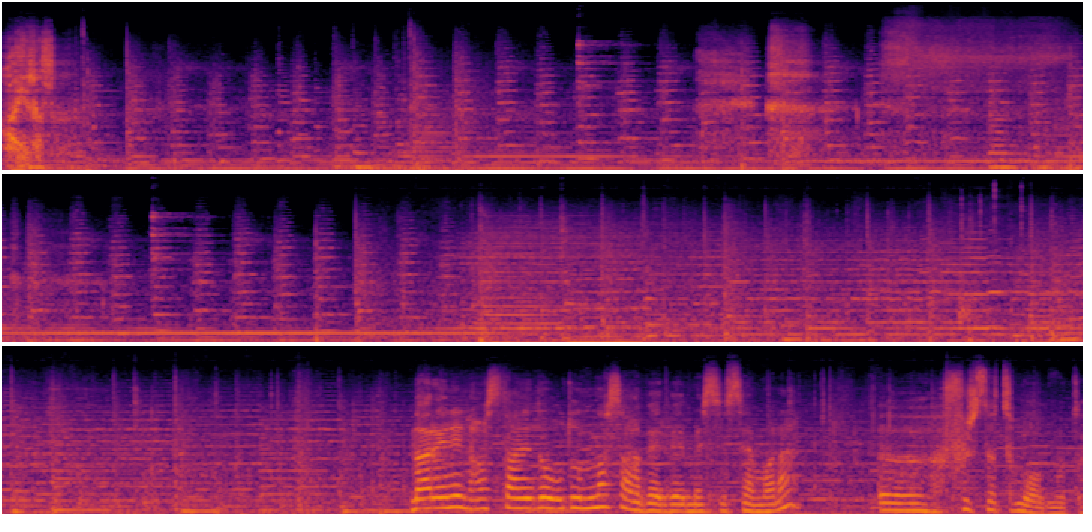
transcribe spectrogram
Ayrıl. Nare'nin hastanede olduğunu nasıl haber vermesin sen bana? Ee, fırsatım olmadı.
